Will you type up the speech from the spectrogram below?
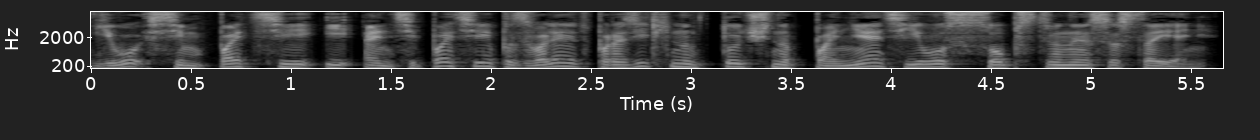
Его симпатии и антипатии позволяют поразительно точно понять его собственное состояние.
